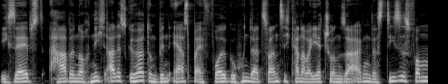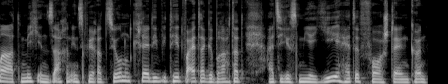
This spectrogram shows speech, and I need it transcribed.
Ich selbst habe noch nicht alles gehört und bin erst bei Folge 120, kann aber jetzt schon sagen, dass dieses Format mich in Sachen Inspiration und Kreativität weitergebracht hat, als ich es mir je hätte vorstellen können.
